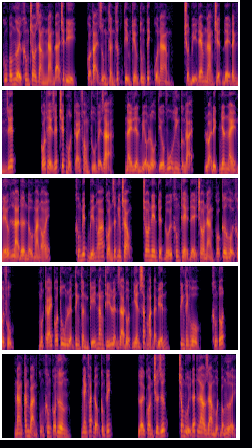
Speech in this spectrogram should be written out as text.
cũng có người không cho rằng nàng đã chết đi, còn tại dùng thần thức tìm kiếm tung tích của nàng chuẩn bị đem nàng triệt để đánh giết. Có thể giết chết một cái phòng thủ vệ giả, này liền biểu lộ tiếu vũ hinh cường đại, loại địch nhân này nếu là đơn đấu mà nói, không biết biến hóa còn rất nghiêm trọng, cho nên tuyệt đối không thể để cho nàng có cơ hội khôi phục. Một cái có tu luyện tinh thần kỹ năng thí luyện giả đột nhiên sắc mặt đại biến, kinh thanh hô, không tốt. Nàng căn bản cũng không có thương, nhanh phát động công kích. Lời còn chưa dứt, trong bụi đất lao ra một bóng người.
